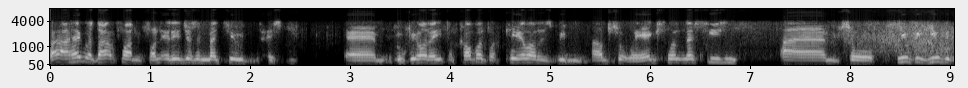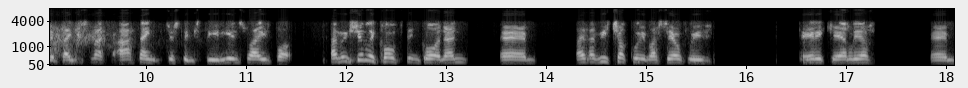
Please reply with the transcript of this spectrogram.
I, I think we're that far in front of Rangers in midfield. It's, um, we'll be all right for cover, but Taylor has been absolutely excellent this season. Um, so he'll be he'll be the big smith, I think, just experience wise. But I'm extremely confident going in. Um, I had a wee chuckle myself with Eric earlier, um,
